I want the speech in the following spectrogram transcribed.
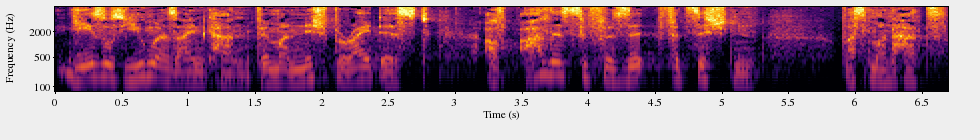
Jesus Jünger sein kann, wenn man nicht bereit ist, auf alles zu verzichten, was man hat.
